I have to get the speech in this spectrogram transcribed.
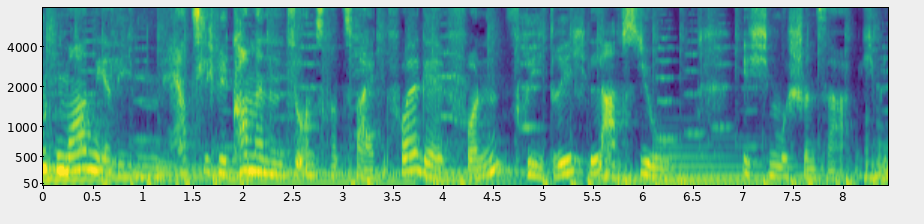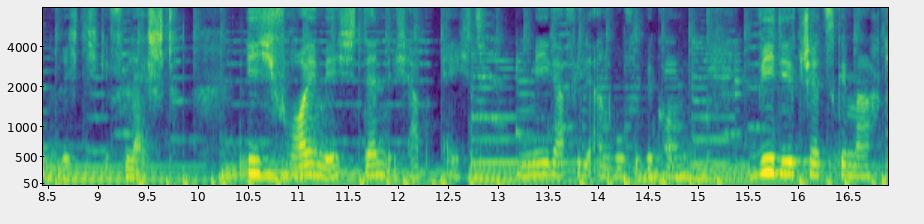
Guten Morgen, ihr Lieben. Herzlich willkommen zu unserer zweiten Folge von Friedrich Loves You. Ich muss schon sagen, ich bin richtig geflasht. Ich freue mich, denn ich habe echt mega viele Anrufe bekommen, Videochats gemacht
